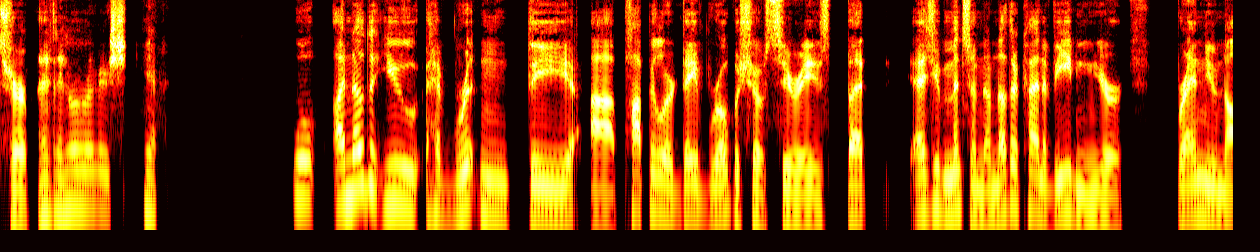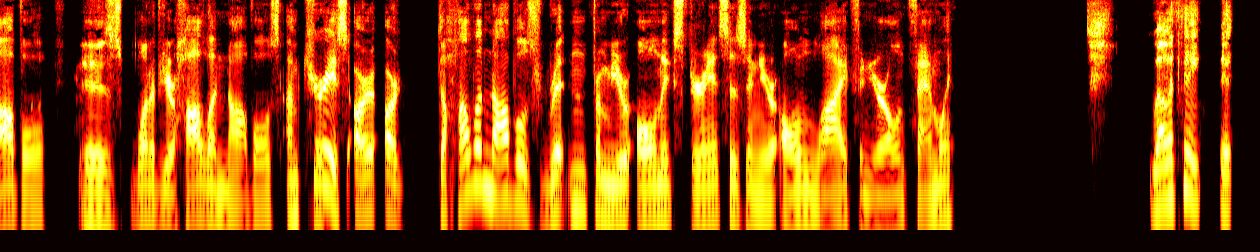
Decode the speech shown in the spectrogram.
Sure. Understand. Well, I know that you have written the uh, popular Dave Robicheaux series, but as you mentioned, another kind of Eden, your brand new novel is one of your Holland novels. I'm curious, are are the Holland novels written from your own experiences in your own life and your own family? Well, I think that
